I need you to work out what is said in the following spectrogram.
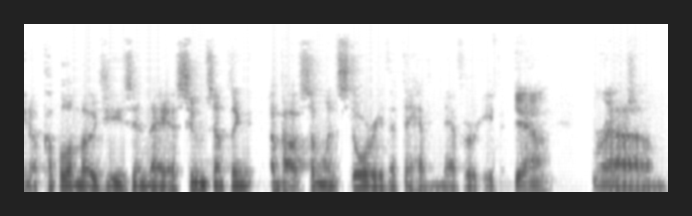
you know, a couple emojis and they assume something about someone's story that they have never even. Yeah, right. Um,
